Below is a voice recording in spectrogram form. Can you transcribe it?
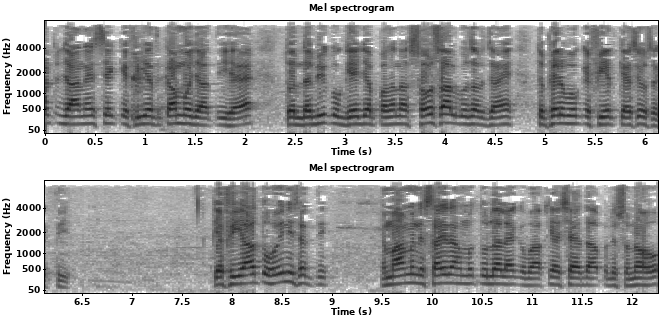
ہٹ جانے سے کیفیت کم ہو جاتی ہے، تو نبی کو گے جب پندرہ سو سال گزر جائیں، تو پھر وہ کیفیت کیسے ہو سکتی؟ کیفیات تو ہو ہی نہیں سکتی۔ امام نسائی رحمۃ اللہ علیہ کا واقعہ شاید آپ نے سنا ہو۔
